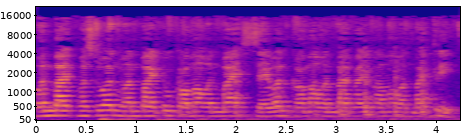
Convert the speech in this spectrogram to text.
By first one one by two comma one by seven comma one by five comma one by three.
